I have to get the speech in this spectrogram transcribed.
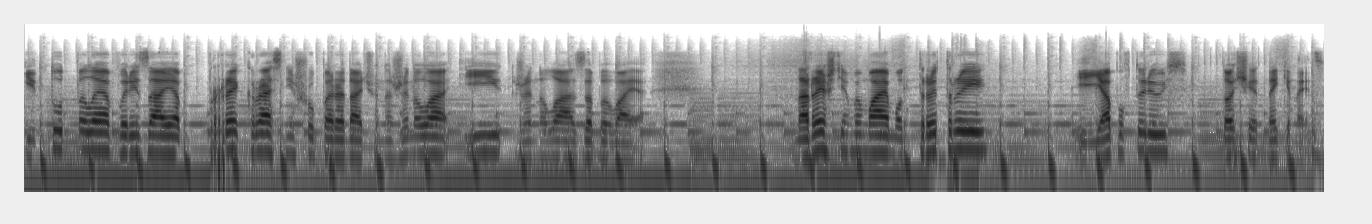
і тут Пеле вирізає прекраснішу передачу на Женола, і Женола забиває. Нарешті ми маємо 3-3. І я повторюсь, то ще не кінець.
